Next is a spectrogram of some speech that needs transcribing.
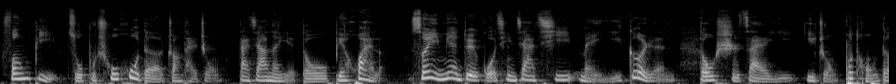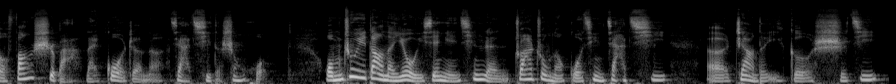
封闭、足不出户的状态中，大家呢也都憋坏了。所以，面对国庆假期，每一个人都是在以一种不同的方式吧来过着呢假期的生活。我们注意到呢，也有一些年轻人抓住呢国庆假期，呃这样的一个时机，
